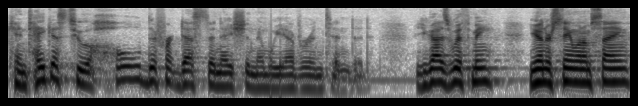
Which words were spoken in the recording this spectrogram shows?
can take us to a whole different destination than we ever intended. Are you guys with me? You understand what I'm saying?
